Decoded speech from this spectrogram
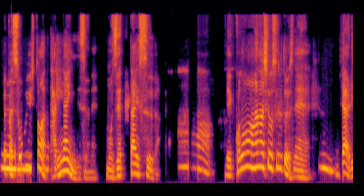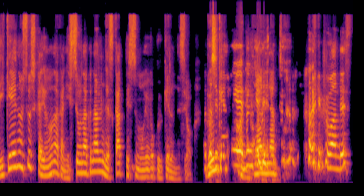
やっぱりそういう人が足りないんですよね。もう絶対数が。で、この話をするとですね、うん、じゃあ理系の人しか世の中に必要なくなるんですかって質問をよく受けるんですよ。文系の人は、不安になって。はい、不安です。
